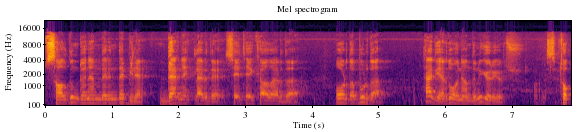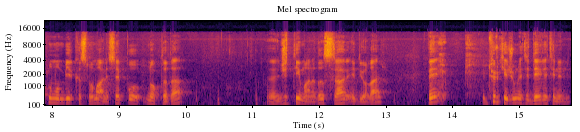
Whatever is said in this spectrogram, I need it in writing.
salgın dönemlerinde bile derneklerde, STK'larda, orada burada her yerde oynandığını görüyoruz. Toplumun bir kısmı maalesef bu noktada e, ciddi manada ısrar ediyorlar ve Türkiye Cumhuriyeti Devleti'nin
